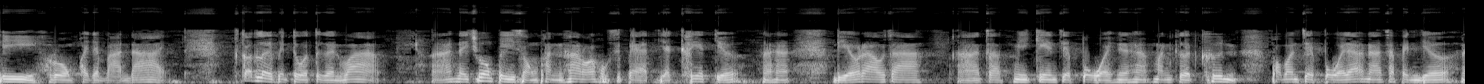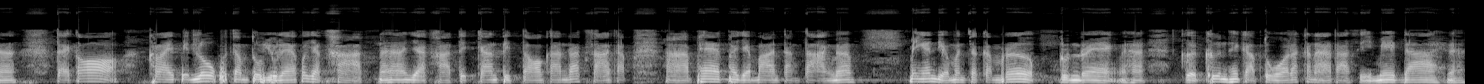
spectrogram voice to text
ที่โรงพยาบาลได้ ก็เลยเป็นตัวเตือนว่า อ่าในช่วงปี 2568 อย่าเครียดเยอะนะฮะเดี๋ยวเราจะอ่าจะมีเกณฑ์เจ็บป่วยนะฮะมันเกิดขึ้น พอมันเจ็บป่วยแล้วนะจะเป็นเยอะนะแต่ก็ใครเป็นโรคประจำตัวอยู่แล้วก็อย่าขาดนะฮะอย่าขาดติดการติดต่อการรักษากับอ่าแพทย์พยาบาลต่างๆนะไม่งั้นเดี๋ยวมันจะกำเริบรุนแรงนะฮะเกิดขึ้นให้กับตัวลัคนาราศีเมษได้นะ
